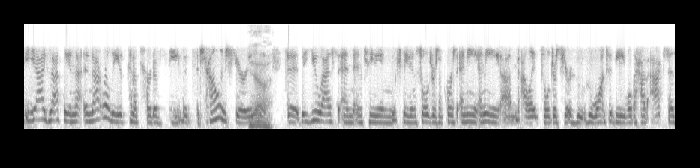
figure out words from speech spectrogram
Yeah, exactly, and that and that really is kind of part of the, the, the challenge here. Is yeah. the the U.S. and, and Canadian Canadian soldiers, of course, any any um, allied soldiers here who, who want to be able to have access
